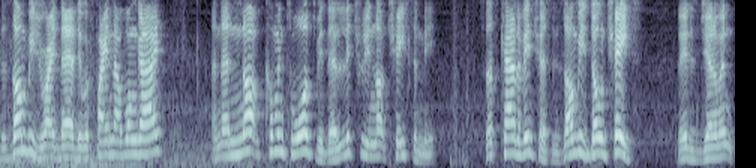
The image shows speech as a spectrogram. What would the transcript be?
The zombies right there, they were fighting that one guy. And they're not coming towards me. They're literally not chasing me. So that's kind of interesting. Zombies don't chase. Ladies and gentlemen,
